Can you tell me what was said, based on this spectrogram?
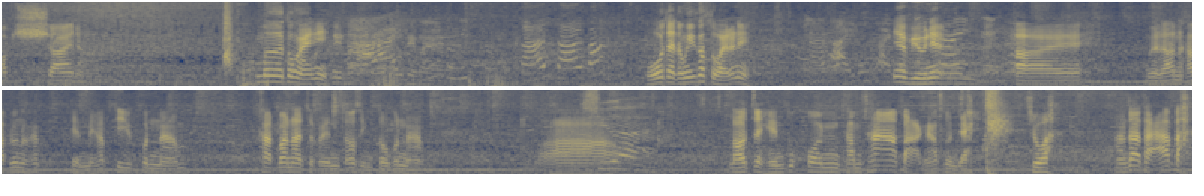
of China เมื่อตรงไหนนี่ ซ้ายซ้ายปะโอ้แต่ตรงนี้ก็สวยแล้วนี่ถ่ายถ่ายเนี่ยวิวเนี่ยไปเมื่อแล้วนะครับทุกคนครับ เห็นไหมครับที่พ่นน้ำคาดว่าน่าจะเป็นเจ้าสิงโตพ่นน้ำว้าวเชื่อ เราจะเห็นทุกคนทำท่าอ้าปากนะครับส่วนใหญ่ชัวร์ทำท่าถาอ้าปาก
